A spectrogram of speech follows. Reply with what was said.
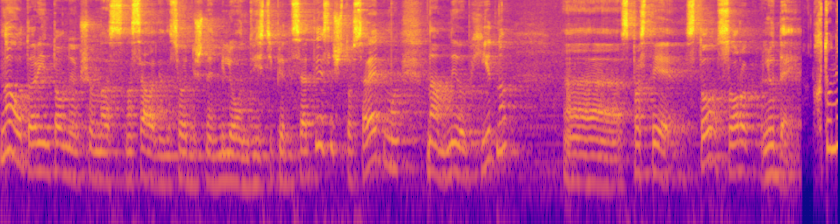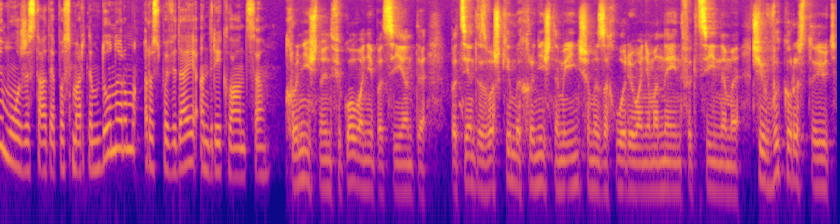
Ну, от орієнтовно, якщо в нас населення на сьогоднішній день мільйон 250 тисяч, то в середньому нам необхідно е, спасти 140 людей. Хто не може стати посмертним донором, розповідає Андрій Кланца. Хронічно інфіковані пацієнти, пацієнти з важкими хронічними іншими захворюваннями, неінфекційними, чи використають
